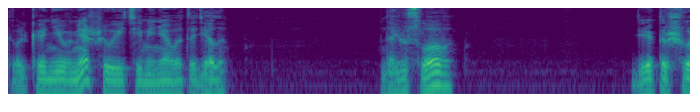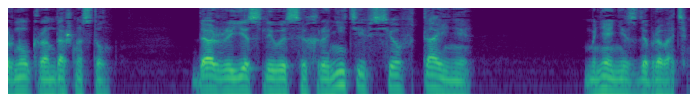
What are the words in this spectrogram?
Только не вмешивайте меня в это дело. Даю слово. Директор швырнул карандаш на стол. Даже если вы сохраните все в тайне, мне не сдобровать.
